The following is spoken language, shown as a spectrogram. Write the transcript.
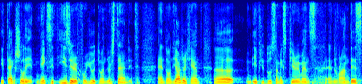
it actually makes it easier for you to understand it. And on the other hand, uh, if you do some experiments and run this,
